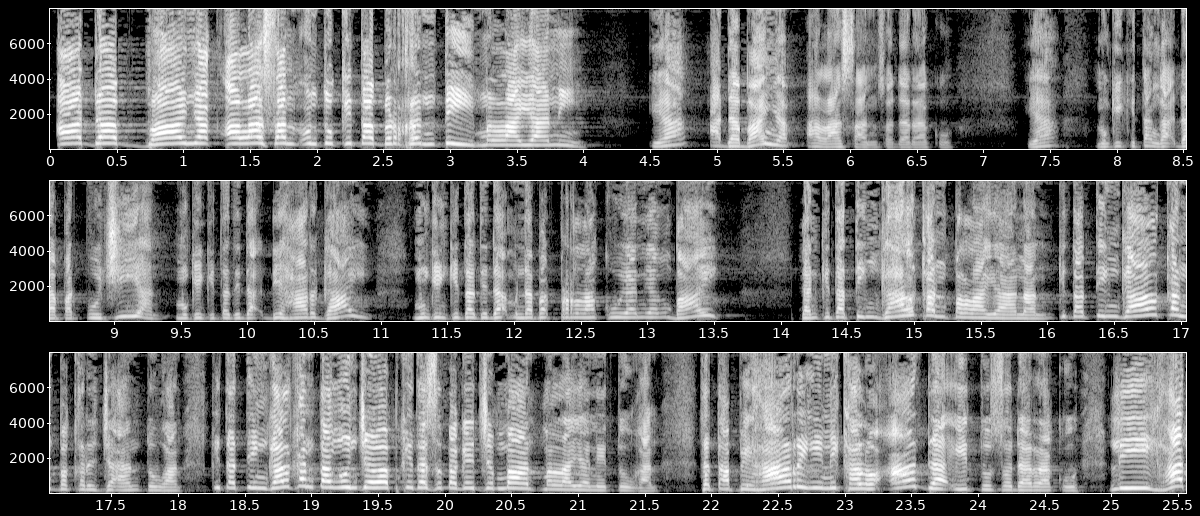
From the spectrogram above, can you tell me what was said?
Ada banyak alasan untuk kita berhenti melayani. Ya, ada banyak alasan saudaraku. Ya, mungkin kita nggak dapat pujian, mungkin kita tidak dihargai, mungkin kita tidak mendapat perlakuan yang baik. Dan kita tinggalkan pelayanan, kita tinggalkan pekerjaan Tuhan, kita tinggalkan tanggung jawab kita sebagai jemaat melayani Tuhan. Tetapi hari ini kalau ada itu saudaraku, lihat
